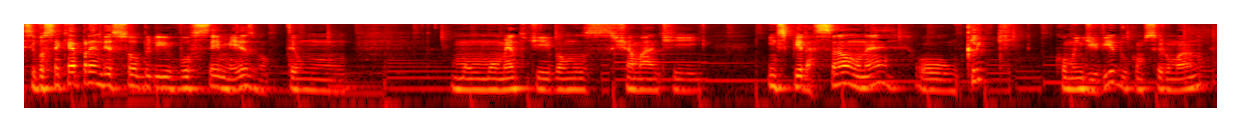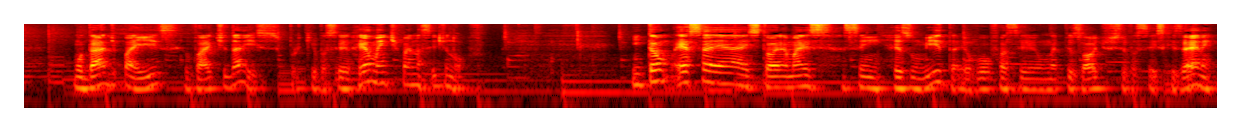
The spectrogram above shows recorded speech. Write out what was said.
Se você quer aprender sobre você mesmo, ter um, um momento de, vamos chamar de inspiração, né? Ou um clique como indivíduo, como ser humano, mudar de país vai te dar isso, porque você realmente vai nascer de novo. Então, essa é a história mais assim resumida. Eu vou fazer um episódio, se vocês quiserem,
